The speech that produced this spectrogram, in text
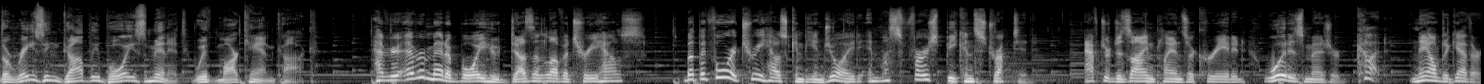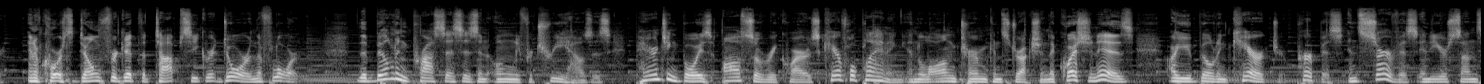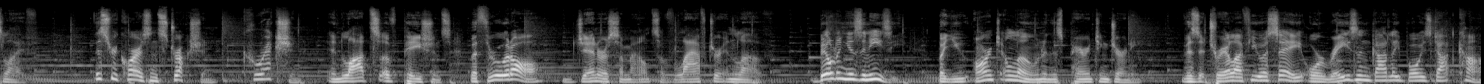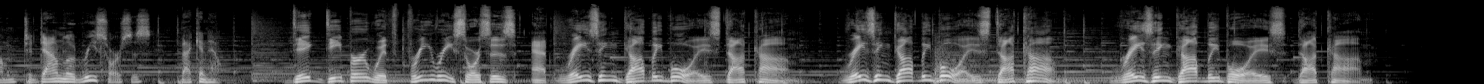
the Raising Godly Boys Minute with Mark Hancock. Have you ever met a boy who doesn't love a treehouse? But before a treehouse can be enjoyed, it must first be constructed. After design plans are created, wood is measured, cut, nailed together, and of course, don't forget the top secret door in the floor. The building process isn't only for tree houses. Parenting boys also requires careful planning and long term construction. The question is are you building character, purpose, and service into your son's life? This requires instruction, correction, and lots of patience, but through it all, generous amounts of laughter and love. Building isn't easy, but you aren't alone in this parenting journey. Visit Trail Life USA or RaisingGodlyBoys.com to download resources that can help. Dig deeper with free resources at raisinggodlyboys.com. raisinggodlyboys.com. raisinggodlyboys.com.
